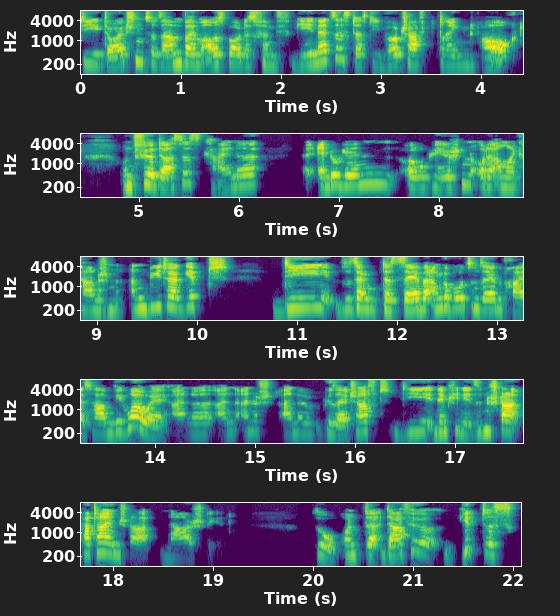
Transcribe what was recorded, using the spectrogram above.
die Deutschen zusammen beim Ausbau des 5G-Netzes, das die Wirtschaft dringend braucht und für das es keine endogenen europäischen oder amerikanischen Anbieter gibt, die sozusagen dasselbe Angebot zum selben Preis haben wie Huawei, eine, eine, eine, eine Gesellschaft, die dem chinesischen Staat, Parteienstaat nahesteht. So, und da, dafür gibt es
